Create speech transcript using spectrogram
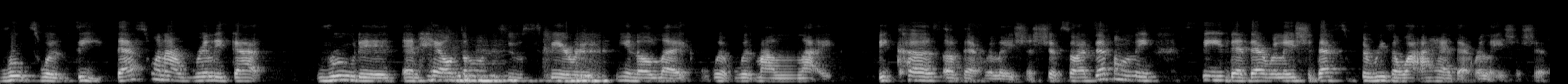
roots were deep. That's when I really got rooted and held on mm-hmm. to spirit, you know, like with, with my life because of that relationship. So I definitely see that that relation that's the reason why I had that relationship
